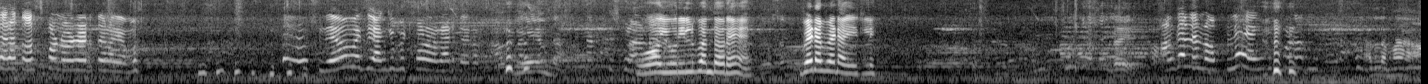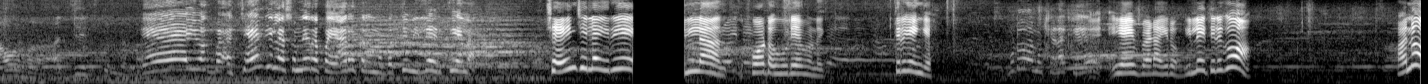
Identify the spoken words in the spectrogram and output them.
ತರ ತೋರ್ಸ್ಕೊಂಡು ಓಡಾಡ್ತಾಳೆ ಓ ಇವ್ರು ಇಲ್ಲಿ ಬಂದವ್ರೆ. ಬೇಡ ಬೇಡ ಇರ್ಲಿ. ಇವಾಗ ಚೇಂಜ್ ಇಲ್ಲ ಸುಮ್ಮನಿರಪ್ಪ ಯಾರ ಹತ್ರ ಬರ್ತೀವಿ ಇಲ್ಲೇ ಇರ್ತೀಯಲ್ಲ. ಚೇಂಜ್ ಇಲ್ಲ ಇರಿ. ಇಲ್ಲ ಫೋಟೋ ವಿಡಿಯೋ ಮಾಡಕ್ಕೆ. ತಿರ್ಗಿ ಹಿಂಗೆ. ಏ ಬೇಡ ಇರು. ಇಲ್ಲೇ ತಿರುಗು. ಅನು.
